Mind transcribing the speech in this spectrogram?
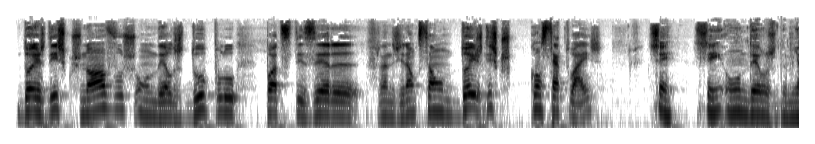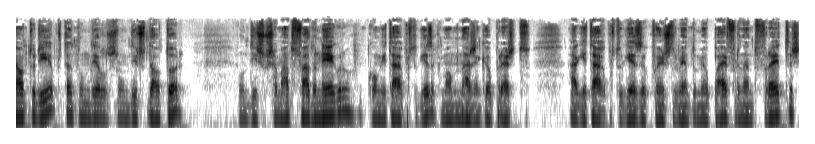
dois discos novos, um deles duplo. Pode-se dizer, Fernando Girão, que são dois discos conceptuais? Sim, sim, um deles de minha autoria, portanto, um deles um disco de autor, um disco chamado Fado Negro, com guitarra portuguesa, que é uma homenagem que eu presto à guitarra portuguesa, que foi um instrumento do meu pai, Fernando Freitas,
